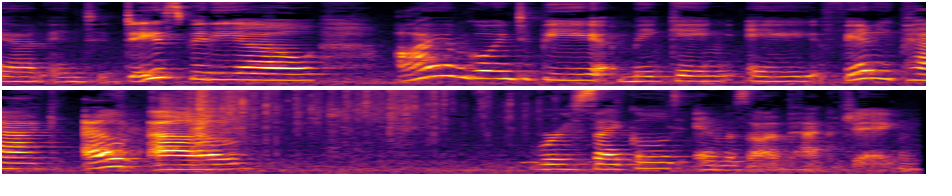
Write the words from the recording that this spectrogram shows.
and in today's video I am going to be making a fanny pack out of recycled Amazon packaging.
